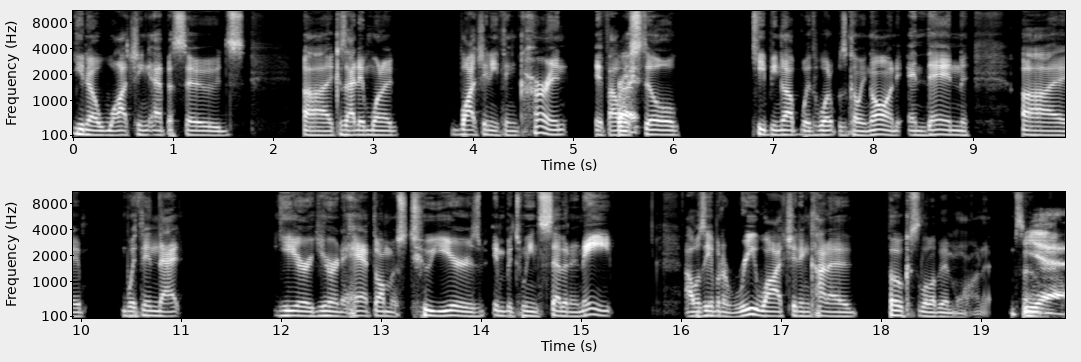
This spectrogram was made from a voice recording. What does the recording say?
you know, watching episodes uh cuz I didn't want to watch anything current if I right. was still keeping up with what was going on and then uh within that year year and a half almost 2 years in between 7 and 8 I was able to rewatch it and kind of focus a little bit more on it. So, yeah,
